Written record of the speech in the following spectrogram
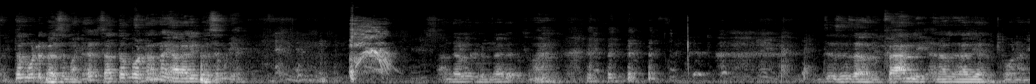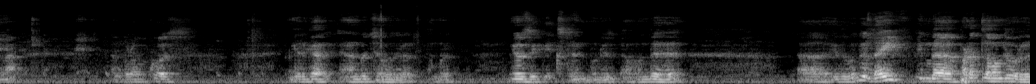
சத்தம் போட்டு பேச மாட்டார். சத்தம் போட்டான்னா யாராலையும் பேச முடியாது. அந்த அளவுக்கு இருந்தார். திஸ் இஸ் அவர் ஃபேமிலி அதனால் ஜாலியாக போனாங்களாம். அப்புறம் அஃப்கோர்ஸ் இருக்கார் அன்பு சகோதரர். நம்ம மியூசிக் எக்ஸ்டென்ட் மியூசிக் வந்து இது வந்து லைஃப் இந்த படத்தில் வந்து ஒரு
